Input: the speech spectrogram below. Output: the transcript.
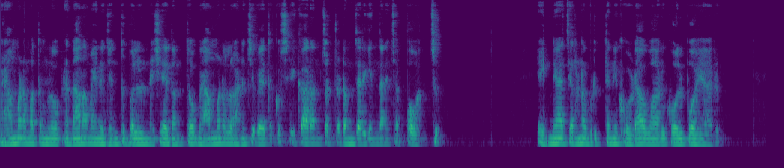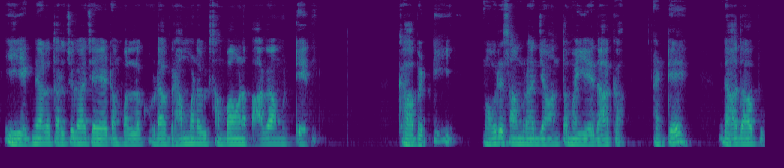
బ్రాహ్మణ మతంలో ప్రధానమైన జంతు బలుల నిషేధంతో బ్రాహ్మణుల అణచివేతకు శ్రీకారం చుట్టడం జరిగిందని చెప్పవచ్చు. యజ్ఞాచరణ వృత్తిని కూడా వారు కోల్పోయారు. ఈ యజ్ఞాలు తరచుగా చేయటం వల్ల కూడా బ్రాహ్మణులకు సంభావన బాగా ముట్టేది. కాబట్టి మౌర్య సామ్రాజ్యం అంతమయ్యేదాకా అంటే దాదాపు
